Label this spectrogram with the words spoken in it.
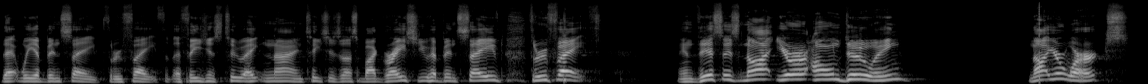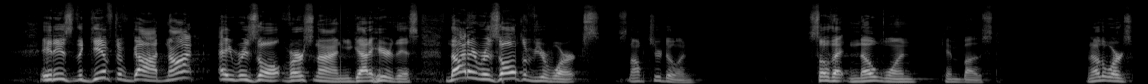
that we have been saved through faith. Ephesians 2 8 and 9 teaches us by grace you have been saved through faith. And this is not your own doing, not your works. It is the gift of God, not a result. Verse 9, you got to hear this. Not a result of your works. It's not what you're doing. So that no one can boast. In other words,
